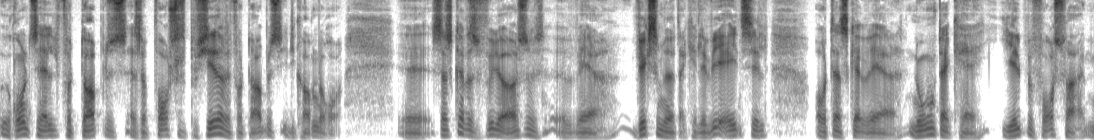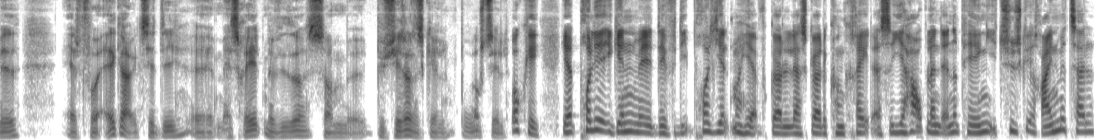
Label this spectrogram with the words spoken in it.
rundt til alt fordobles, altså forsvarsbudgetterne fordobles i de kommende år, øh, så skal der selvfølgelig også øh, være virksomheder, der kan levere ind til, og der skal være nogen, der kan hjælpe forsvaret med at få adgang til det øh, materiel med videre, som øh, budgetterne skal bruges til. Okay, jeg prøver lige igen med det, fordi prøv at hjælpe mig her, for gør, lad os gøre det konkret. Altså, I har jo blandt andet penge i tyske regnmetal,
